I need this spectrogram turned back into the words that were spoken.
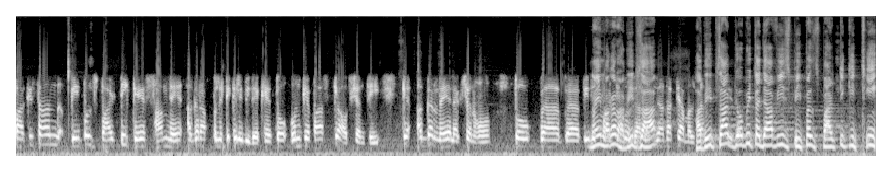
पाकिस्तान पीपल्स पार्टी के सामने अगर आप पॉलिटिकली भी देखें तो उनके पास क्या ऑप्शन थी कि अगर नए इलेक्शन हो तो नहीं मगर हबीब साहब हबीब साहब जो भी तजावीज़ पीपल्स पार्टी की थी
